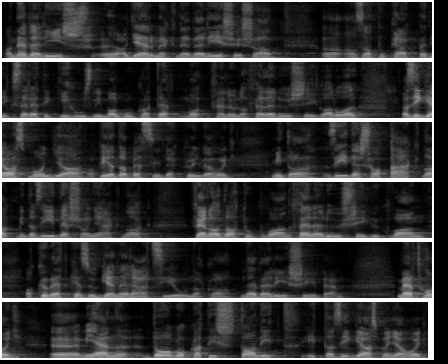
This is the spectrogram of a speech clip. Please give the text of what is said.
a nevelés, a gyermeknevelés, és a, az apukák pedig szeretik kihúzni magukat e felől a felelősség alól. Az ige azt mondja, a példabeszédek könyve, hogy mint az édesapáknak, mint az édesanyáknak feladatuk van, felelősségük van a következő generációnak a nevelésében. Mert hogy milyen dolgokat is tanít itt az ige, azt mondja, hogy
